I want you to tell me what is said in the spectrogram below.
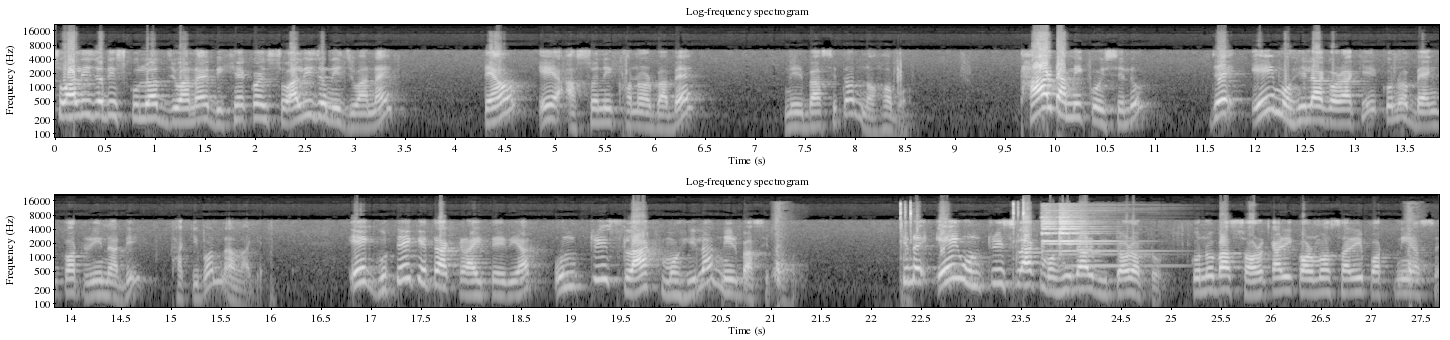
ছোৱালী যদি স্কুলত যোৱা নাই বিশেষকৈ ছোৱালীজনী যোৱা নাই তেওঁ এই আঁচনিখনৰ বাবে নিৰ্বাচিত নহ'ব। থাৰ্ড আমি কৈছিলোঁ যে এই মহিলাগৰাকী কোনো বেংকত ঋণ আদি থাকিব নালাগে। এই গোটেইকেইটা ক্ৰাইটেৰিয়াত ঊনত্ৰিছ লাখ মহিলা নিৰ্বাচিত হ'ল কিন্তু এই ঊনত্ৰিছ লাখ মহিলাৰ ভিতৰতো কোনোবা চৰকাৰী কৰ্মচাৰীৰ পত্নী আছে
